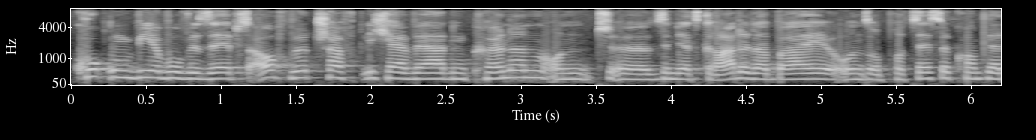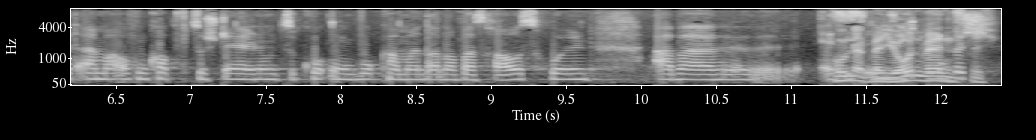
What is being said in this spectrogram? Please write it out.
gucken wir, wo wir selbst auch wirtschaftlicher werden können und äh, sind jetzt gerade dabei, unsere Prozesse komplett einmal auf den Kopf zu stellen, um zu gucken, wo kann man da noch was rausholen. Aber äh, es 100 Millionen werden es nicht.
